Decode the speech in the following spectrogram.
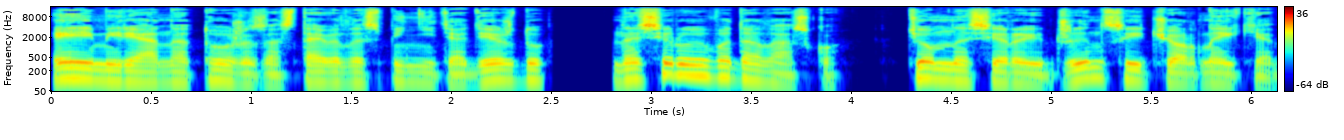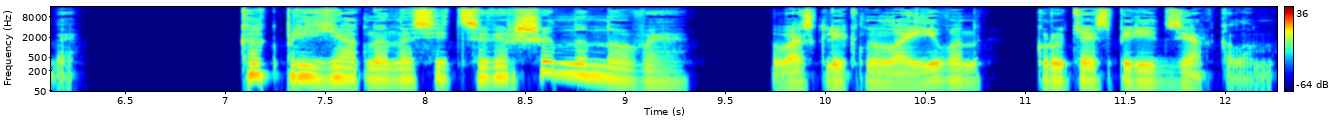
Эймери она тоже заставила сменить одежду на серую водолазку, темно-серые джинсы и черные кеды. «Как приятно носить совершенно новое!» — воскликнула Иван, крутясь перед зеркалом.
